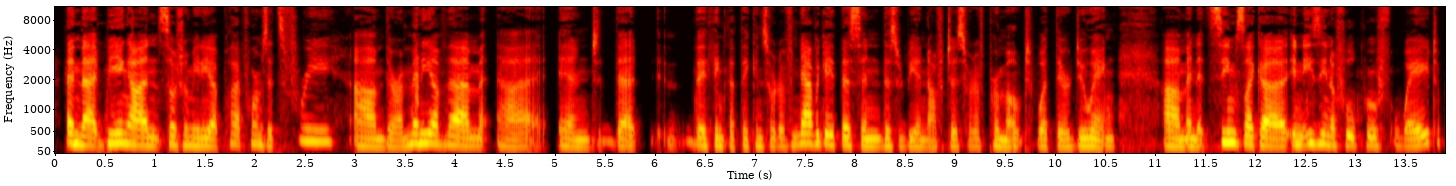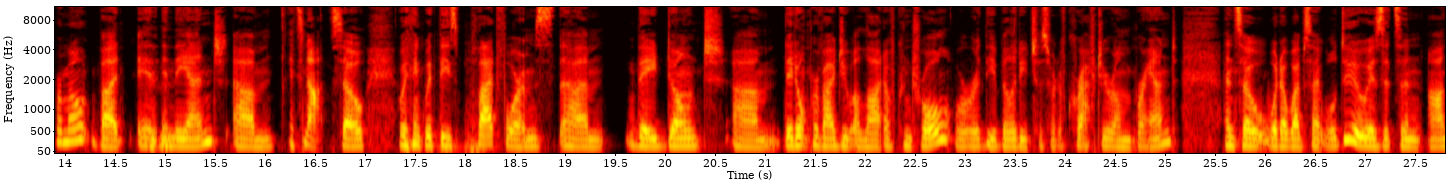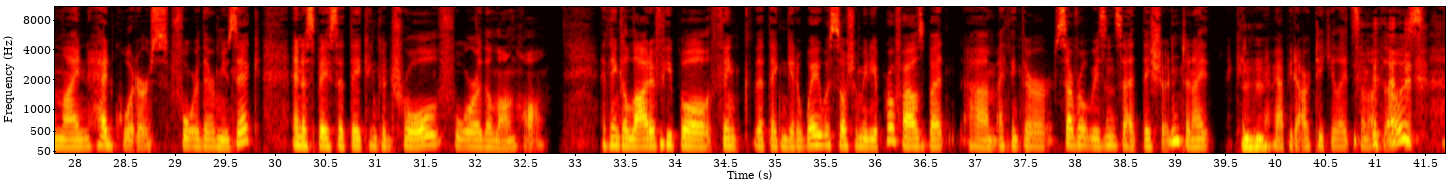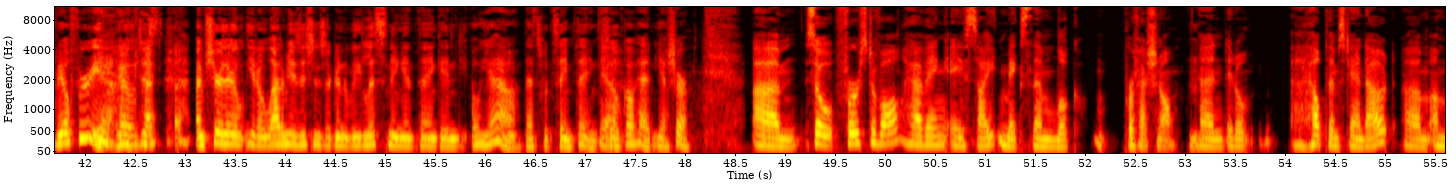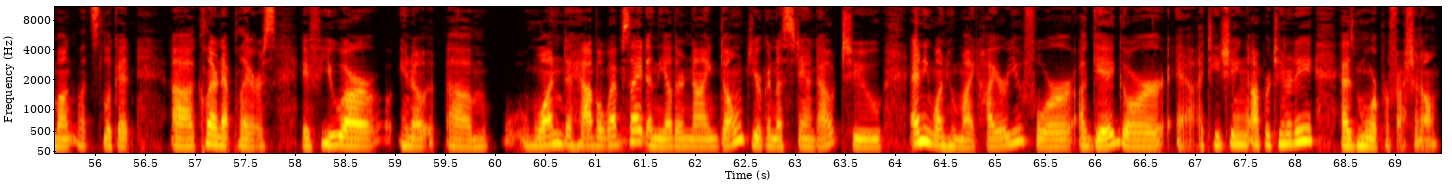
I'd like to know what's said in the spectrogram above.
and that being on social media platforms, it's free. Um, there are many of them, uh, and that they think that they can sort of navigate this, and this would be enough to sort of promote what they're doing. Um, and it seems like a an easy and a foolproof way to promote, but in, in the end, um, it's not. So I think with these platforms, um, they don't um, they don't provide you a lot of control or the ability to sort of craft your own brand. And so what a website will do is it's an online headquarters for their music and a space that they can control for the long haul. I think a lot of people think that they can get away with social media profiles, but um, I think there are several reasons that they shouldn't, and I, can I'm happy to articulate some of those. Feel free. you know, okay. just, I'm sure there, you know, a lot of musicians are going to be listening and thinking, oh yeah, that's what same thing. So go ahead. Yeah. Sure. Um, so first of all, having a site makes them look professional, and it'll help them stand out um, among. Let's look at uh, clarinet players. If you are, you know, um, one to have a website and the other nine don't, you're going to stand out to anyone who might hire you for a gig or a teaching opportunity as more professional.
